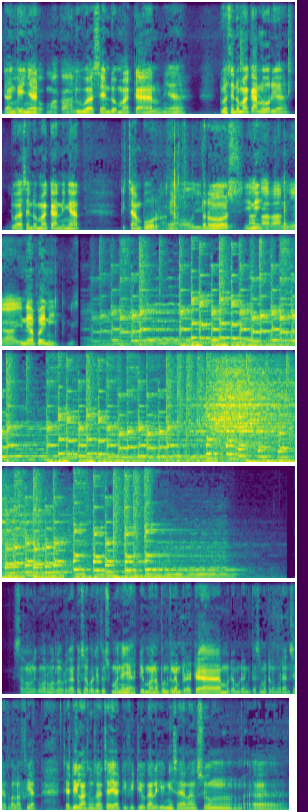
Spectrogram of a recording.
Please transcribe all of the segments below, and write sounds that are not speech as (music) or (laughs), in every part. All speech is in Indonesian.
Dangkainya dua sendok makan ya. Dua sendok makan lur ya. Dua sendok makan ingat dicampur Nah, ya. ini Terus ini takarannya ini apa ini? Wabarakatuh sahabat itu semuanya ya di mana pun kalian berada mudah-mudahan kita semua dalam keadaan sehat walafiat. Jadi langsung saja ya di video kali ini saya langsung eh,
